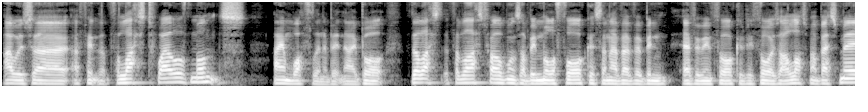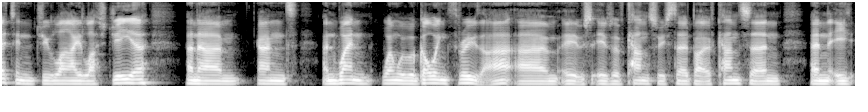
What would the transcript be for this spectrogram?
I was uh, I think that for the last twelve months I am waffling a bit now, but for the last for the last twelve months, I've been more focused than I've ever been ever been focused before. So I lost my best mate in July last year, and um and and when when we were going through that, um, it was it was of cancer, his third bout of cancer, and and he,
